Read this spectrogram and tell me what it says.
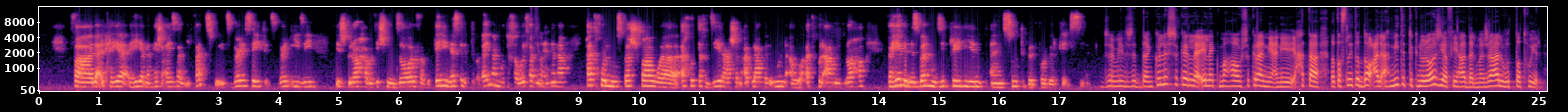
فلا الحقيقة هي ملهاش أي side effects و it's very safe it's very easy مفيش جراحة مفيش منظار فبالتالي الناس اللي بتبقى دايما متخوفة من إن أنا هدخل مستشفى وآخد تخدير عشان ابلع بالون أو أدخل أعمل جراحة. فهي بالنسبة لهم دي and suitable for their case يعني. جميل جدا. كل الشكر لك مها وشكرا يعني حتى لتسليط الضوء على أهمية التكنولوجيا في هذا المجال والتطوير.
